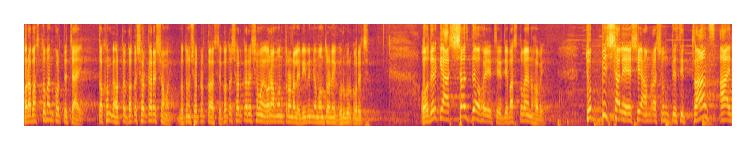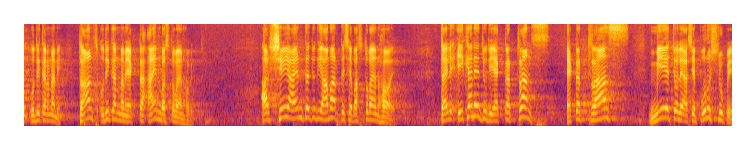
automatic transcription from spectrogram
ওরা বাস্তবায়ন করতে চায়। তখন হয়তো গত সরকারের সময়, নতুন সরকার তো আসছে। গত সরকারের সময় ওরা মন্ত্রণালয়ে বিভিন্ন মন্ত্রণালয়ে ঘুরঘুর করেছে। ওদেরকে আশ্বাস দেওয়া হয়েছে যে বাস্তবায়ন হবে। চব্বিশ সালে এসে আমরা শুনতেছি, ট্রান্স আইন অধিকার নামে ট্রান্স অধিকার নামে একটা আইন বাস্তবায়ন হবে। আর সেই আইনটা যদি আমার দেশে বাস্তবায়ন হয়, তাইলে এখানে যদি একটা ট্রান্স একটা ট্রান্স মেয়ে চলে আসে পুরুষ রূপে,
